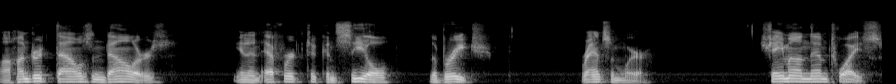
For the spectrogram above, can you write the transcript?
$100,000 in an effort to conceal the breach. Ransomware. Shame on them twice.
